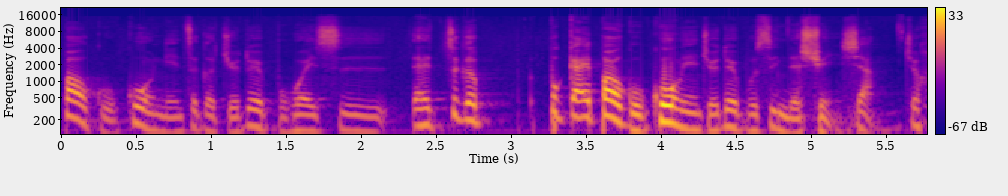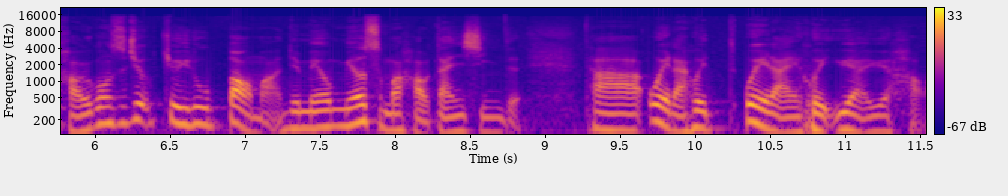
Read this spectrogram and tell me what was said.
抱股过年这个绝对不会是，哎，这个不该抱股过年绝对不是你的选项，就好的公司就就一路抱嘛，就没有没有什么好担心的，它未来会未来会越来越好。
